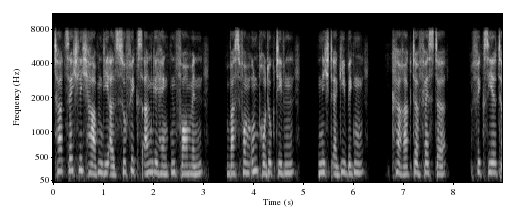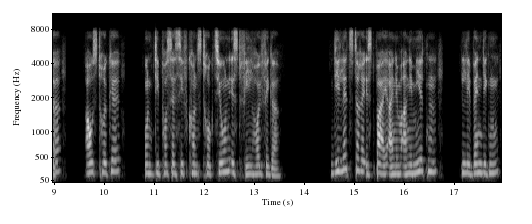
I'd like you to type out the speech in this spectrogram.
Tatsächlich haben die als Suffix angehängten Formen, was vom unproduktiven, nicht ergiebigen, charakterfester, fixierter, Ausdrücke, und die Possessivkonstruktion ist viel häufiger. Die letztere ist bei einem animierten, lebendigen,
